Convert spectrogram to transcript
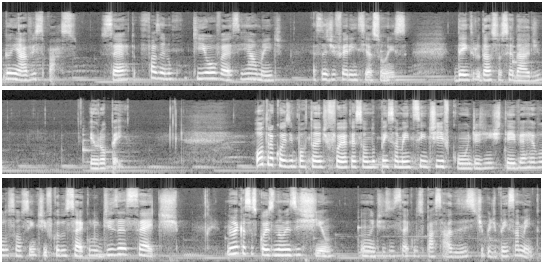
ganhava espaço, certo? Fazendo com que houvesse realmente essas diferenciações dentro da sociedade europeia. Outra coisa importante foi a questão do pensamento científico, onde a gente teve a revolução científica do século 17. Não é que essas coisas não existiam antes, em séculos passados, esse tipo de pensamento,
